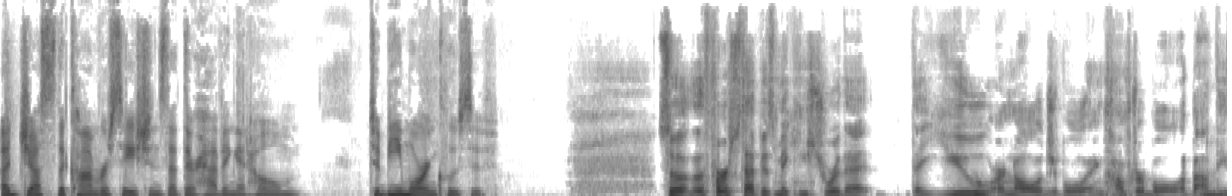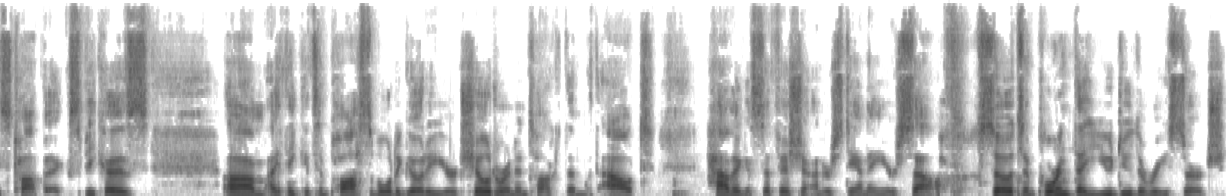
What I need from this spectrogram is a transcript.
adjust the conversations that they're having at home to be more inclusive? So the first step is making sure that that you are knowledgeable and comfortable about Mm-hmm. these topics because um, I think it's impossible to go to your children and talk to them without having a sufficient understanding yourself. So it's important that you do the research.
